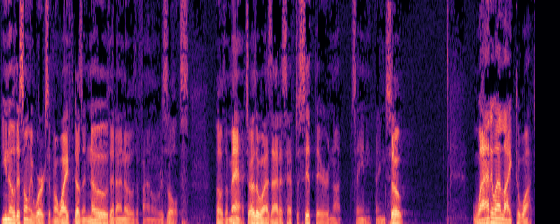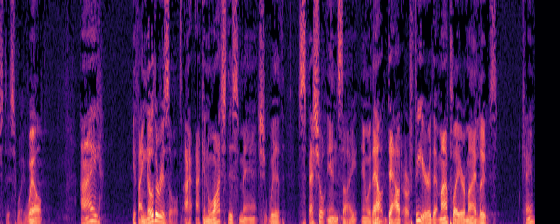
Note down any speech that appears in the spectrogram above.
you know this only works if my wife doesn't know that I know the final results of the match. Otherwise, I just have to sit there and not say anything. So, why do I like to watch this way? Well, I if I know the results, I, I, can watch this match with special insight and without doubt or fear that my player might lose. Okay?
